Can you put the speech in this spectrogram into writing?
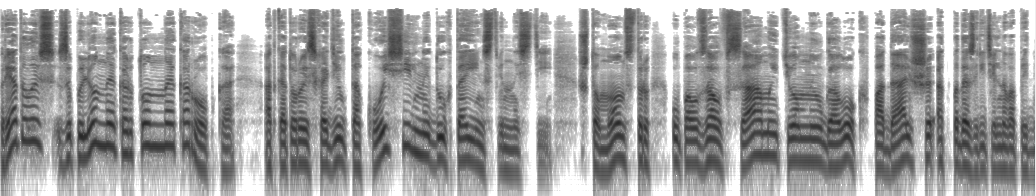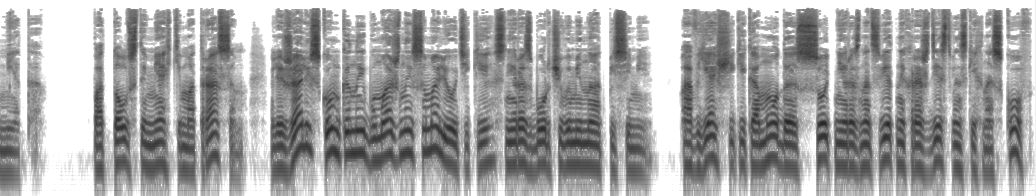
пряталась запыленная картонная коробка — от которой исходил такой сильный дух таинственности, что монстр уползал в самый темный уголок, подальше от подозрительного предмета. Под толстым мягким матрасом лежали скомканные бумажные самолетики с неразборчивыми надписями, а в ящике комода с сотней разноцветных рождественских носков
